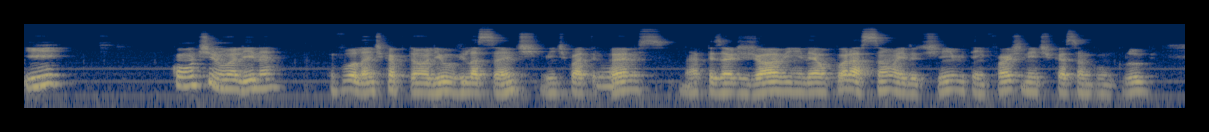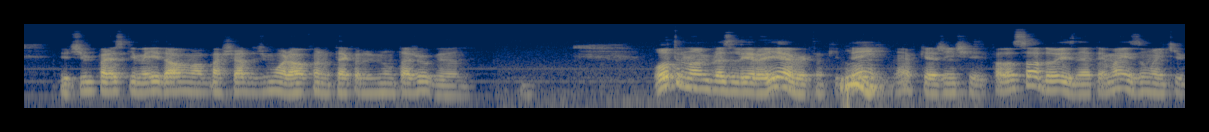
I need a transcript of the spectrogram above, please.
E continua ali, né? O volante capitão ali, o Vila Sante, 24 anos. Né? Apesar de jovem, ele é o coração aí do time, tem forte identificação com o clube. E o time parece que meio dá uma baixada de moral quando quando ele não está jogando. Outro nome brasileiro aí, Everton, que hum. tem, né? Porque a gente falou só dois, né? Tem mais um aí que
